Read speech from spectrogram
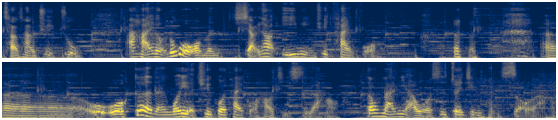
常常去住啊。还有，如果我们想要移民去泰国。呵呵呃，我我个人我也去过泰国好几次了哈，东南亚我是最近很熟了哈。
